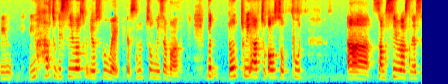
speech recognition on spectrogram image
you you have to be serious with your schoolwork. There's no two ways about it. But don't we have to also put uh, some seriousness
